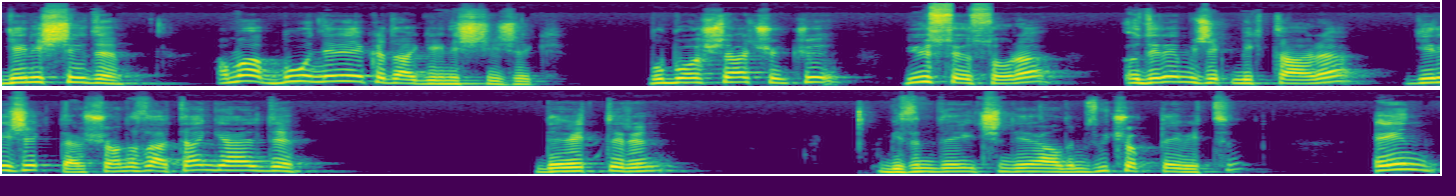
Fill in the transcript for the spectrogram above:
genişledi. Ama bu nereye kadar genişleyecek? Bu borçlar çünkü bir süre sonra ödenemeyecek miktara gelecekler. Şu anda zaten geldi. devletlerin bizim de içinde yer aldığımız birçok devletin en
